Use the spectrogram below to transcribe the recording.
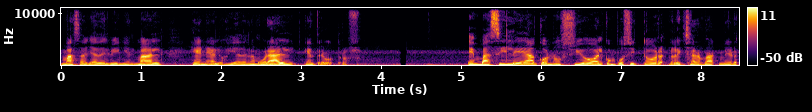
Más allá del bien y el mal, Genealogía de la moral, entre otros. En Basilea conoció al compositor Richard Wagner,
